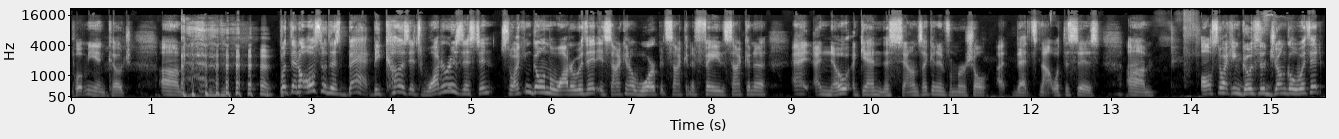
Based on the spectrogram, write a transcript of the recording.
Put me in, coach. Um, but then also this bat because it's water resistant, so I can go in the water with it. It's not going to warp. It's not going to fade. It's not going to. I, I know again, this sounds like an infomercial. Uh, that's not what this is. Um, also, I can go through the jungle with it.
